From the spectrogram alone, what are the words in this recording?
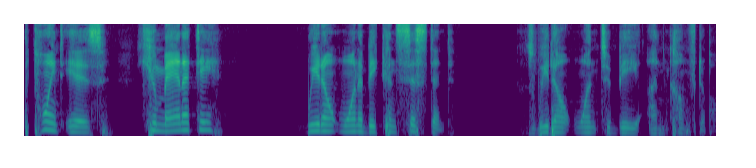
The point is, humanity, we don't want to be consistent because we don't want to be uncomfortable.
